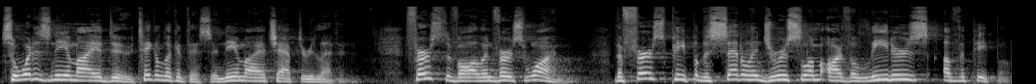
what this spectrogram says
So, what does Nehemiah do? Take a look at this in Nehemiah chapter 11. First of all, in verse 1, the first people to settle in Jerusalem are the leaders of the people.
